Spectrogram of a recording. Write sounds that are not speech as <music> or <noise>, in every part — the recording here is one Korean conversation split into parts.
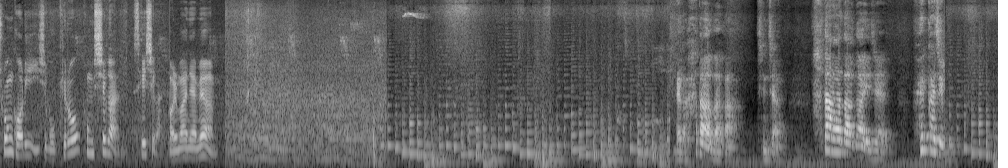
총 거리 25km, 총 시간 3시간. 얼마냐면 내가 하다 하다가 진짜 하다 하다가 이제 회까지.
